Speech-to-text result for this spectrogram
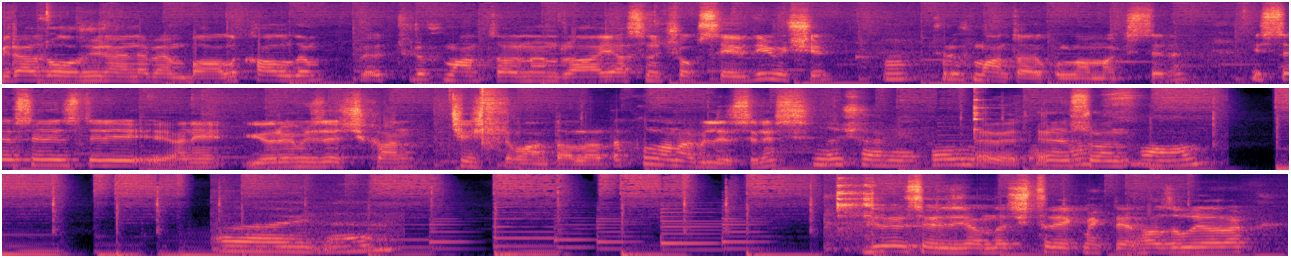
Biraz orijinaline ben bağlı kaldım ve trüf mantarının rayasını çok sevdiğim için trüf mantarı kullanmak istedim. İsterseniz de hani yöremizde çıkan çeşitli mantarlar da kullanabilirsiniz. Bunu şöyle yapalım. Evet, en son- Tamam. Öyle. Dilerseniz yanında çıtır ekmekler hazırlayarak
